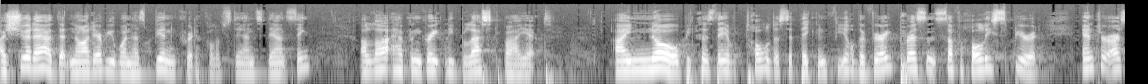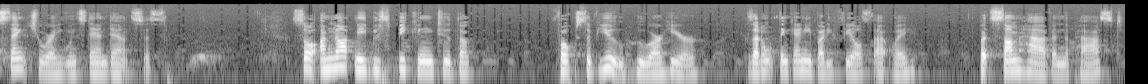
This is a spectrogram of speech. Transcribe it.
I should add that not everyone has been critical of Stan's dancing. A lot have been greatly blessed by it. I know because they have told us that they can feel the very presence of the Holy Spirit enter our sanctuary when Stan dances. So I'm not maybe speaking to the folks of you who are here, because I don't think anybody feels that way, but some have in the past.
